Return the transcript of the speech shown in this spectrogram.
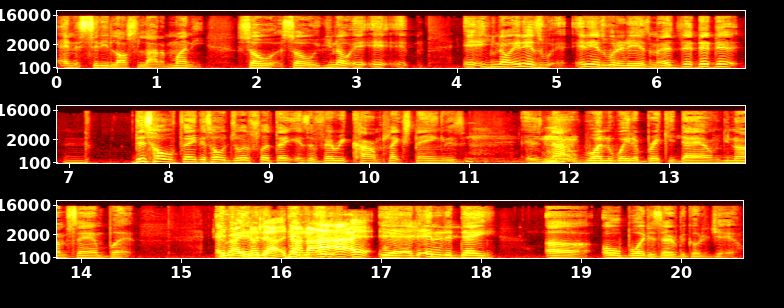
and the city lost a lot of money. So, so you know, it, it, it, it you know, it is, it is what it is, man. It, it, this whole thing, this whole George Floyd thing, is a very complex thing. It is, is not one way to break it down. You know what I'm saying? But right, no doubt, no, no, I, I, yeah. At the end of the day uh, old boy deserved to go to jail.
